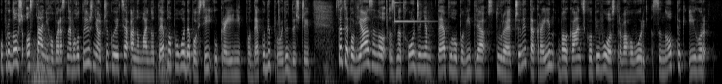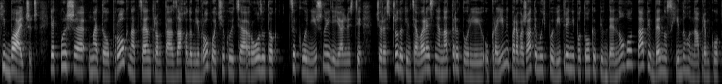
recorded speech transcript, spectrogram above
Упродовж останнього вересневого тижня очікується аномально тепла погода по всій Україні. Подекуди пройдуть дощі. Все це пов'язано з надходженням теплого повітря з Туреччини та країн Балканського півострова, говорить синоптик Ігор. Кібальчич, як пише Метеопрок, над центром та заходом Європи очікується розвиток циклонічної діяльності, через що до кінця вересня над територією України переважатимуть повітряні потоки південного та південно-східного напрямку.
